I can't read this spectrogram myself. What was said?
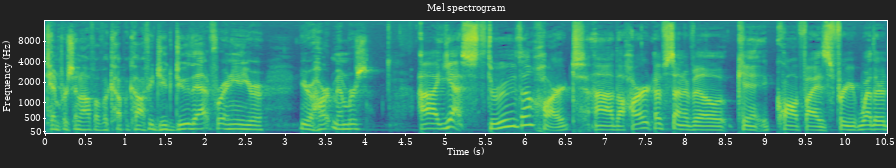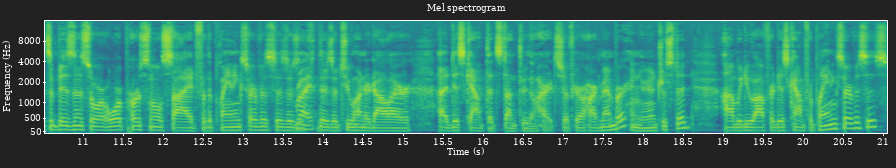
ten percent off of a cup of coffee. Do you do that for any of your your Heart members? Uh, yes, through the heart. Uh, the heart of Centerville can, qualifies for whether it's a business or, or personal side for the planning services. There's right. a, there's a two hundred dollar uh, discount that's done through the heart. So if you're a heart member and you're interested, uh, we do offer a discount for planning services.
